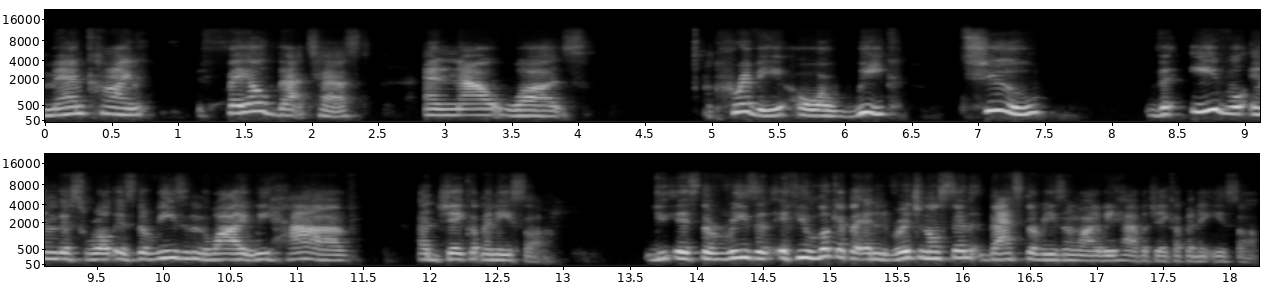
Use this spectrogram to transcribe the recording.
mankind failed that test and now was privy or weak to the evil in this world is the reason why we have a Jacob and Esau. It's the reason, if you look at the original sin, that's the reason why we have a Jacob and an Esau.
